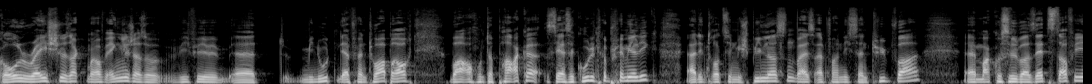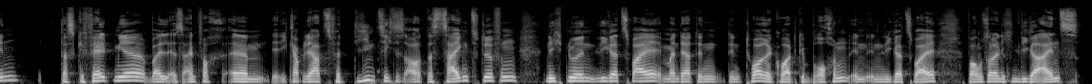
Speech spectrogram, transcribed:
Goal Ratio, sagt man auf Englisch, also wie viel äh, Minuten er für ein Tor braucht, war auch unter Parker sehr, sehr gut in der Premier League. Er hat ihn trotzdem nicht spielen lassen, weil es einfach nicht sein Typ war. Äh, Marco Silva setzt auf ihn. Das gefällt mir, weil es einfach, ähm, ich glaube, der hat es verdient, sich das auch das zeigen zu dürfen. Nicht nur in Liga 2, ich meine, der hat den, den Torrekord gebrochen in, in Liga 2. Warum soll er nicht in Liga 1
